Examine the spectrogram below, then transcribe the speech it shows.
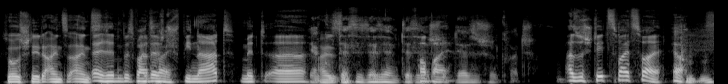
So, es steht 1-1. Äh, das war der 2-2. Spinat mit, äh, Ja, gut, Also- das ist, das ist, das ist, schon, das ist schon Quatsch. Also steht 2-2. Ja. Mhm.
